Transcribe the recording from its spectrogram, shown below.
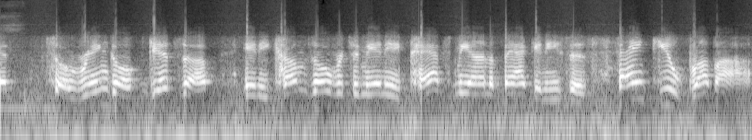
and so Ringo gets up and he comes over to me and he pats me on the back and he says, Thank you, brother.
